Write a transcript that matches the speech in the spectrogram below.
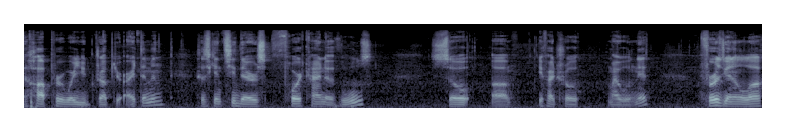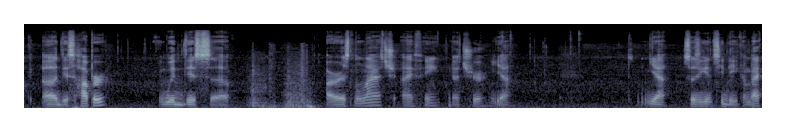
the hopper where you drop your item in. So as you can see there's four kind of wools. So uh, if I throw my wool in it, first gonna lock uh, this hopper with this uh, RS NOR latch I think, not sure, yeah. Yeah, so as you can see they come back.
